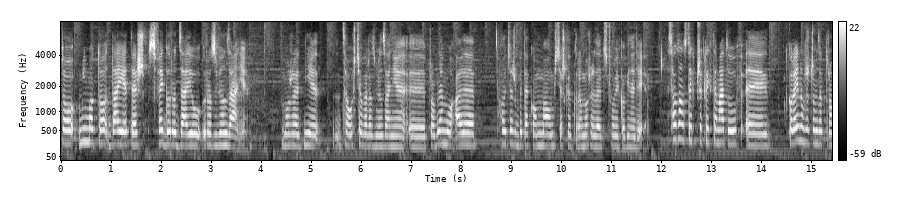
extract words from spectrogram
to mimo to daje też swego rodzaju rozwiązanie. Może nie całościowe rozwiązanie y, problemu, ale chociażby taką małą ścieżkę, która może dać człowiekowi nadzieję. Schodząc z tych przykrych tematów, y, Kolejną rzeczą, za którą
